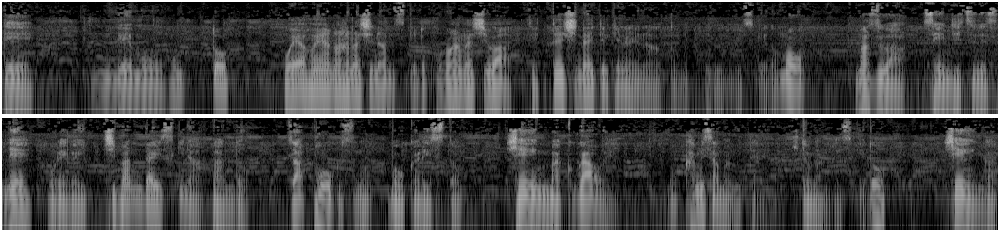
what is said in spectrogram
て、で、もうほんと、ほやほやの話なんですけど、この話は絶対しないといけないなと思ってるんですけども、まずは先日ですね、俺が一番大好きなバンド、ザ・ポーグスのボーカリスト、シェイン・マクガーウェン、もう神様みたいな人なんですけど、シェインが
